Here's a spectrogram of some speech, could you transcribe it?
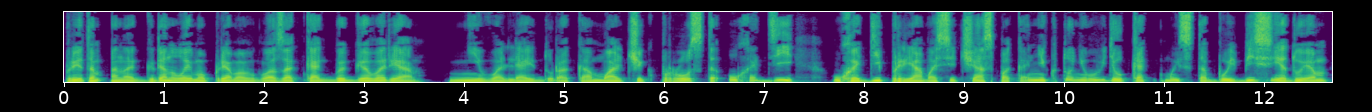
При этом она глянула ему прямо в глаза, как бы говоря, «Не валяй дурака, мальчик, просто уходи. Уходи прямо сейчас, пока никто не увидел, как мы с тобой беседуем.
